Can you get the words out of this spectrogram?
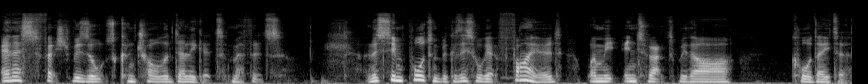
NS fetched results controller delegate methods. And this is important because this will get fired when we interact with our core data.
